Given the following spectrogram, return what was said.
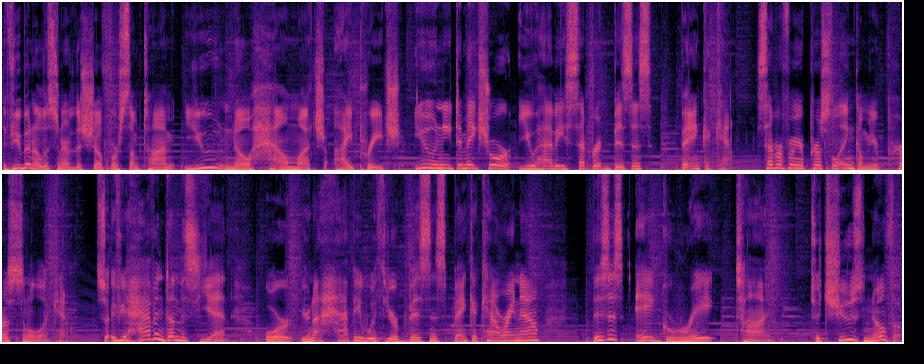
If you've been a listener of the show for some time, you know how much I preach. You need to make sure you have a separate business bank account, separate from your personal income, your personal account. So if you haven't done this yet, or you're not happy with your business bank account right now, this is a great time to choose Novo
